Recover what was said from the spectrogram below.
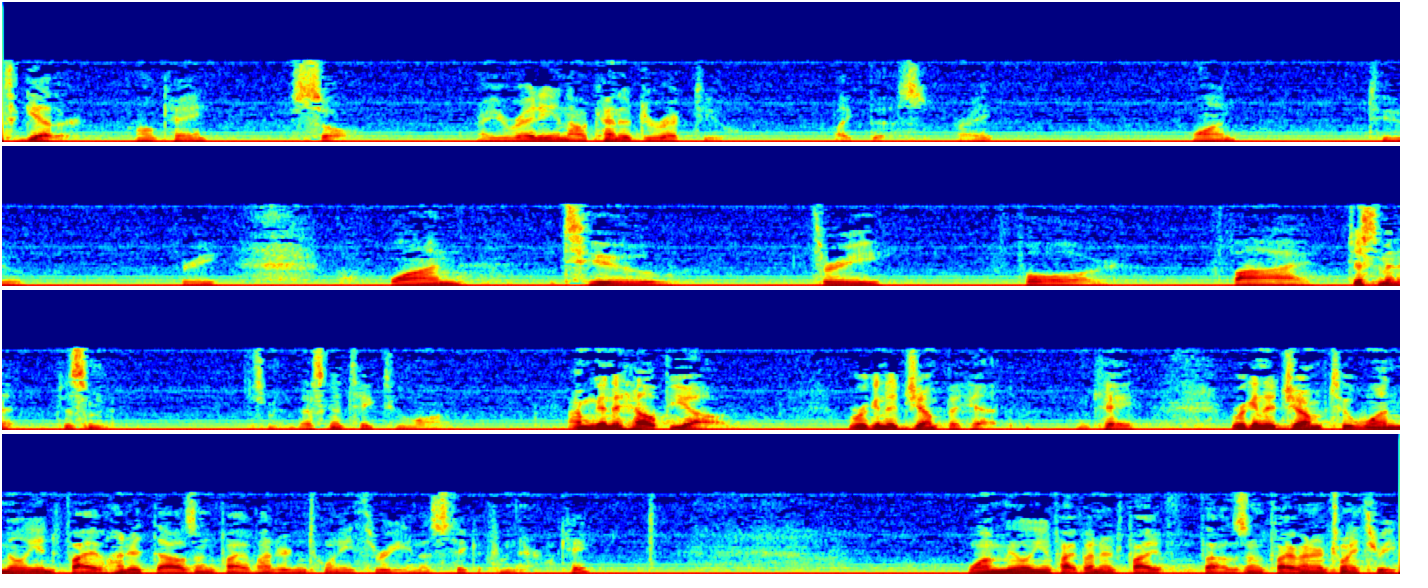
together. Okay? So, are you ready? And I'll kind of direct you like this, right? One, two, three. One, two, three, four, five. Just a minute. Just a minute. Just a minute. That's going to take too long. I'm going to help you out. We're going to jump ahead. Okay? We're going to jump to 1,500,523, and let's take it from there. Okay? 1,500,523,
